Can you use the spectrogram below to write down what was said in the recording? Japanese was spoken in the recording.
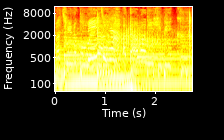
街のチが頭に響く。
